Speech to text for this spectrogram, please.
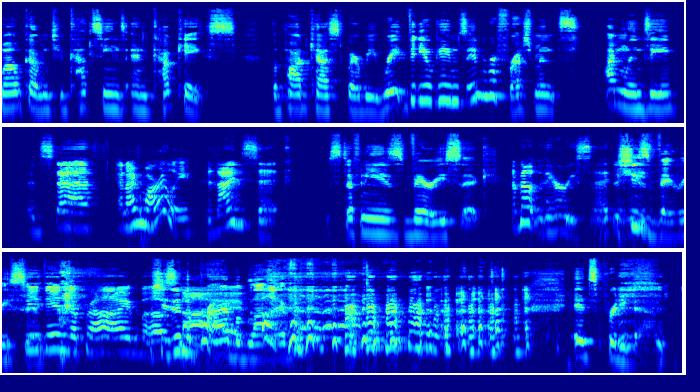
welcome to Cutscenes and Cupcakes, the podcast where we rate video games in refreshments. I'm Lindsay. I'm Steph. And I'm Marley. And I'm sick. Stephanie is very sick. I'm not very sick. She's very sick. She's in the prime of She's in the prime of life. it's pretty bad.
